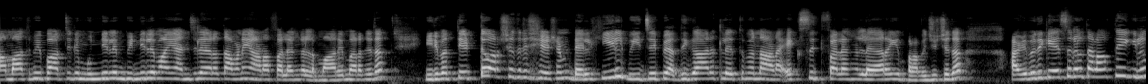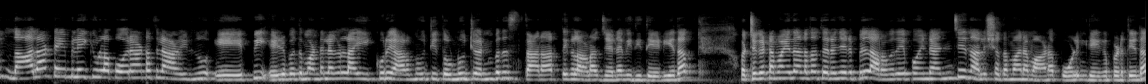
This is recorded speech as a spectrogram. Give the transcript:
ആം ആദ്മി പാർട്ടിന് മുന്നിലും പിന്നിലുമായി അഞ്ചിലേറെ തവണയാണ് ഫലങ്ങൾ മാറി മറിഞ്ഞത്. ഇരുപത്തിയെട്ട് വർഷത്തിന് ശേഷം ഡൽഹിയിൽ ബി ജെ പി അധികാരത്തിലെത്തുമെന്നാണ് എക്സിറ്റ് ഫലങ്ങളിലേറെയും പ്രവചിച്ചത്. അഴിമതി കേസുകൾ തളർത്തിയെങ്കിലും നാലാം ടൈമിലേക്കുള്ള പോരാട്ടത്തിലായിരുന്നു എ പി. എഴുപത് മണ്ഡലങ്ങളിലായി ഇക്കുറി അറുന്നൂറ്റി തൊണ്ണൂറ്റി ഒൻപത് സ്ഥാനാർത്ഥികളാണ് ജനവിധി തേടിയത്. ഒറ്റഘട്ടമായി നടന്ന തെരഞ്ഞെടുപ്പിൽ അറുപത് പോയിന്റ് അഞ്ച് നാല് ശതമാനമാണ് പോളിംഗ് രേഖപ്പെടുത്തിയത്.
